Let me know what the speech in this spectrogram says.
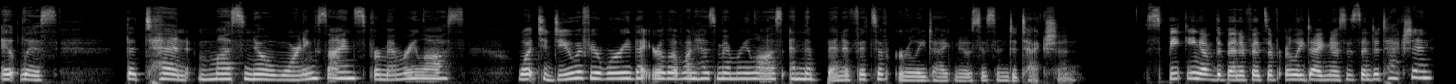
It lists the 10 must know warning signs for memory loss, what to do if you're worried that your loved one has memory loss, and the benefits of early diagnosis and detection. Speaking of the benefits of early diagnosis and detection,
